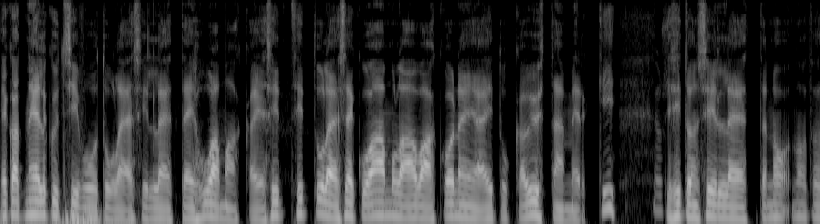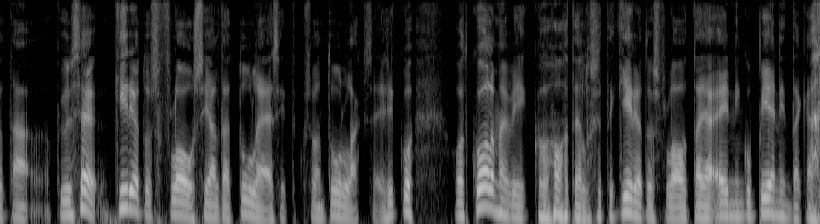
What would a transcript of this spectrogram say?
ekat 40 sivua tulee silleen, että ei huomaakaan. Ja sitten sit tulee se, kun aamulla avaa kone ja ei tukka yhtään merkkiä. Just. Ja sitten on silleen, että no, no tota, kyllä se kirjoitusflow sieltä tulee sitten, kun se on tullakseen. Ja sitten kun oot kolme viikkoa otellut sitten kirjoitusflowta ja ei niin kuin pienintäkään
